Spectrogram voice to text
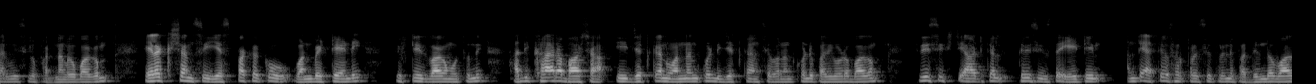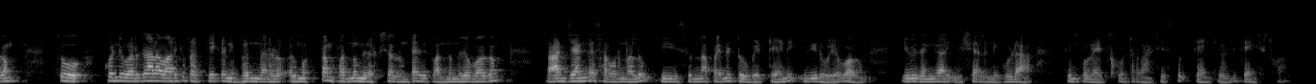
సర్వీసులు పద్నాలుగు భాగం. ఎలక్షన్స్ ఎస్ పక్కకు వన్ పెట్టేయండి. ఫిఫ్టీన్త్ భాగం అవుతుంది. అధికార భాష ఈ జట్కాన్ వన్ అనుకోండి. జట్కాన్ సెవెన్ అనుకోండి. పదిహేడో భాగం. Three sixty article three sixty eighteen అంటే అత్యవసర పరిస్థితులని పద్దెనిమిదో భాగం. సో కొన్ని వర్గాల వారికి ప్రత్యేక నిబంధనలు అవి మొత్తం పంతొమ్మిది లక్షలు ఉంటాయి అది పంతొమ్మిదో భాగం. రాజ్యాంగ సవరణలు ఈ సున్నా పైన టూ పెట్టేయండి ఇది ఇరవై భాగం. ఈ విధంగా ఈ విషయాలన్నీ కూడా సింపుల్ నేర్చుకుంటారని ఆశిస్తూ థ్యాంక్ యూ అండి. Thanks to all.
